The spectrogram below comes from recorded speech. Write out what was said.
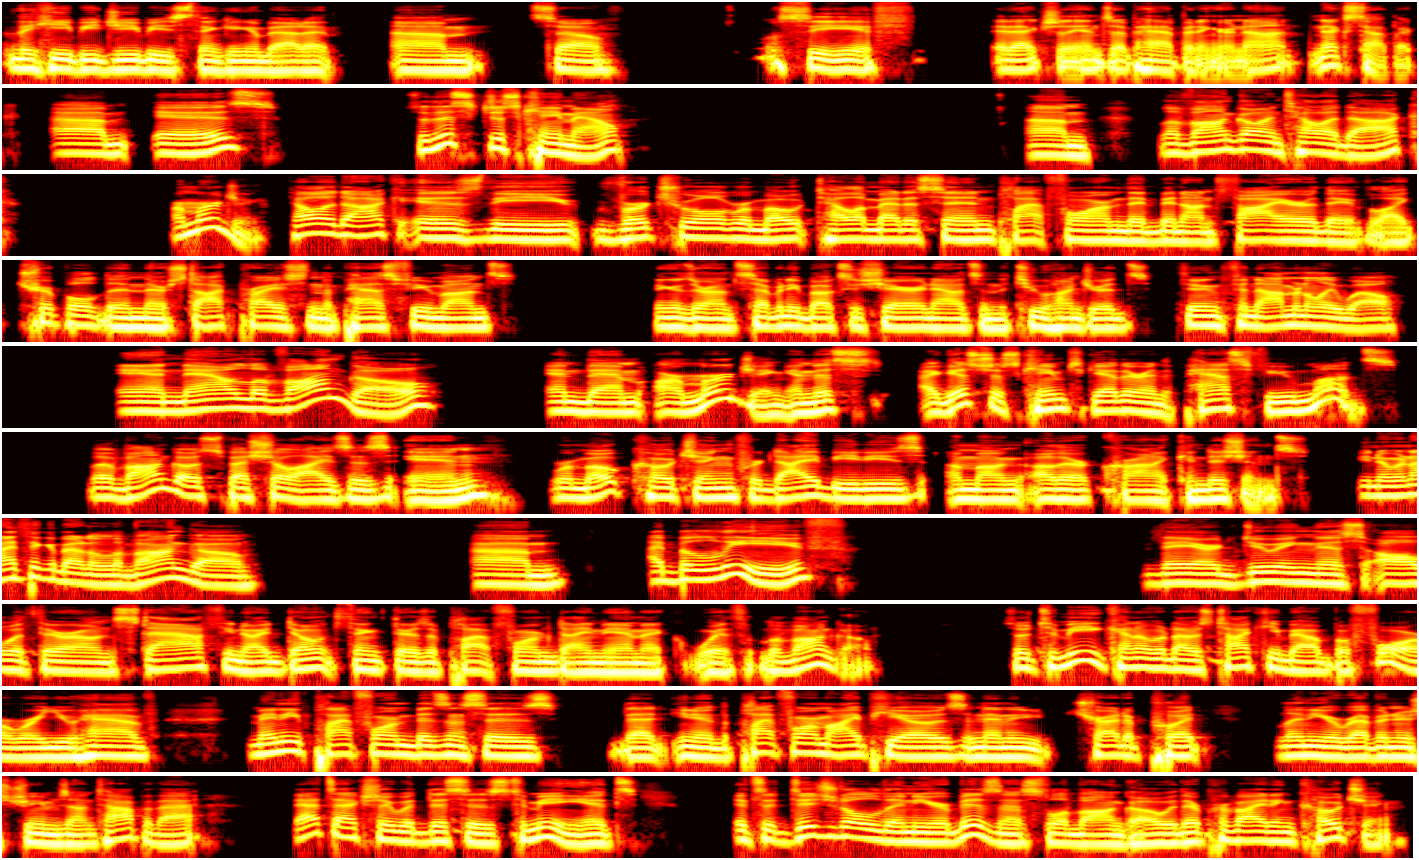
the heebie-jeebies thinking about it. Um, so we'll see if it actually ends up happening or not. Next topic um, is so this just came out. Um, Livongo and Teladoc are merging. Teladoc is the virtual remote telemedicine platform. They've been on fire. They've like tripled in their stock price in the past few months. I think it was around 70 bucks a share. Now it's in the 200s, doing phenomenally well. And now Livongo and them are merging. And this, I guess, just came together in the past few months. Livongo specializes in remote coaching for diabetes, among other chronic conditions. You know, when I think about a Livongo, um, I believe they are doing this all with their own staff. You know, I don't think there's a platform dynamic with Livongo. So to me, kind of what I was talking about before, where you have many platform businesses that, you know, the platform IPOs, and then you try to put linear revenue streams on top of that. That's actually what this is to me. It's it's a digital linear business, Livongo. They're providing coaching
